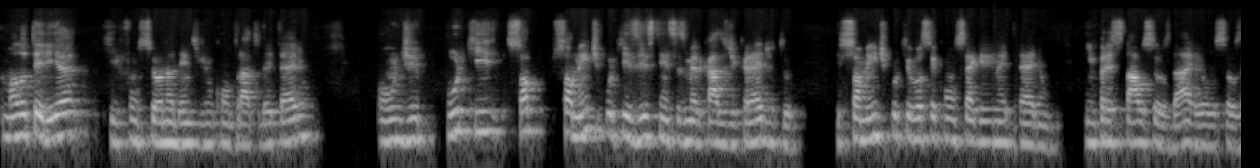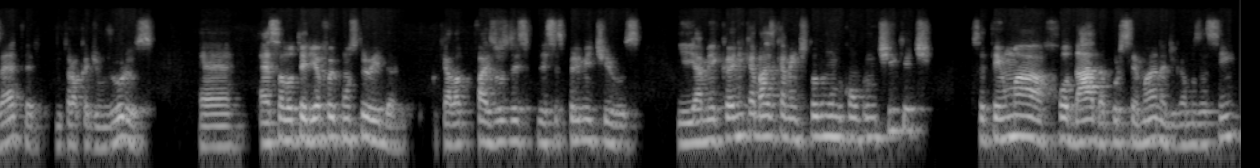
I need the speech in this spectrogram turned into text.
Uma loteria que funciona dentro de um contrato da Ethereum, onde porque só somente porque existem esses mercados de crédito e somente porque você consegue na Ethereum emprestar os seus DAI ou os seus Ether em troca de um juros, é, essa loteria foi construída porque ela faz uso desse, desses primitivos. E a mecânica é basicamente todo mundo compra um ticket, você tem uma rodada por semana, digamos assim,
